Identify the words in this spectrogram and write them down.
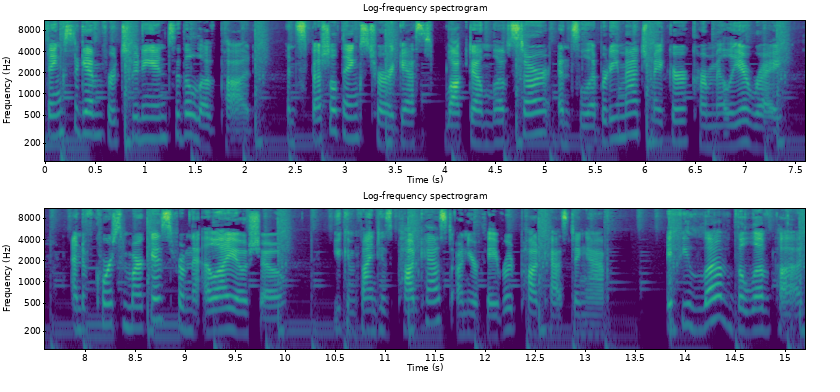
Thanks again for tuning in to the Love Pod, and special thanks to our guests, Lockdown Love Star and celebrity matchmaker Carmelia Ray, and of course Marcus from the LIO Show. You can find his podcast on your favorite podcasting app. If you love the Love Pod,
